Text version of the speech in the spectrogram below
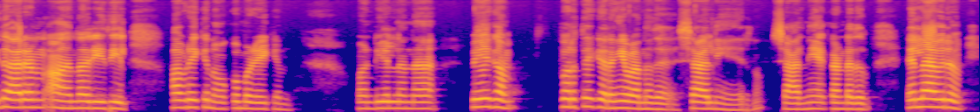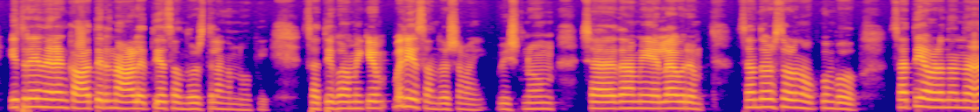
ഇതാരാണ് എന്ന രീതിയിൽ അവിടേക്ക് നോക്കുമ്പോഴേക്കും വണ്ടിയിൽ നിന്ന് വേഗം പുറത്തേക്ക് ഇറങ്ങി വന്നത് ശാലിനിയായിരുന്നു. ശാലിനിയെ കണ്ടതും എല്ലാവരും ഇത്രയും നേരം കാത്തിരുന്ന ആളെത്തിയ സന്തോഷത്തിൽ അങ്ങ് നോക്കി. സത്യഭാമയ്ക്കും വലിയ സന്തോഷമായി. വിഷ്ണുവും ശാരദാമയും എല്ലാവരും സന്തോഷത്തോടെ നോക്കുമ്പോൾ സത്യ അവിടെ നിന്ന്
